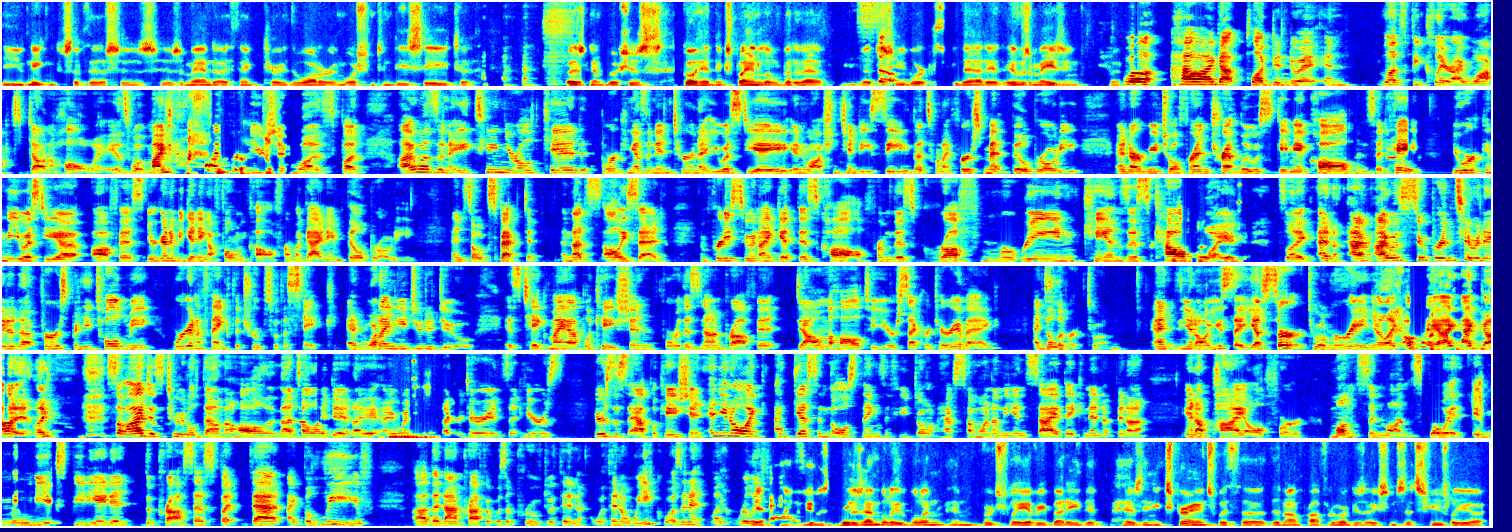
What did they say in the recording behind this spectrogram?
the uniqueness of this is, is Amanda, I think, carried the water in Washington, D.C. to President Bush's. Go ahead and explain a little bit of that, that so, she worked through that. It, it was amazing. But. Well, how I got plugged into it, and let's be clear, I walked down a hallway, is what my contribution was. But I was an 18 year old kid working as an intern at USDA in Washington, D.C. That's when I first met Bill Broadie. And our mutual friend Trent Lewis gave me a call and said, Hey, you work in the USDA office. You're going to be getting a phone call from a guy named Bill Broadie. And so expect it. And that's all he said. And pretty soon I get this call from this gruff Marine Kansas cowboy. It's like, and I, I was super intimidated at first, but he told me, we're going to thank the troops with a steak. And what I need you to do is take my application for this nonprofit down the hall to your Secretary of Ag and deliver it to him. And you know, you say yes, sir, to a Marine. You're like, okay, I, I got it. Like, so I just tootled down the hall, and that's all I did. I, I went to the secretary and said, here's here's this application. And you know, I, I guess in those things, if you don't have someone on the inside, they can end up in a in a pile for months and months. So it, it maybe expedited the process, but that I believe uh, the nonprofit was approved within within a week, wasn't it? Like really yeah, fast. it was it was unbelievable, and, and virtually everybody that has any experience with uh, the nonprofit organizations, it's usually uh,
